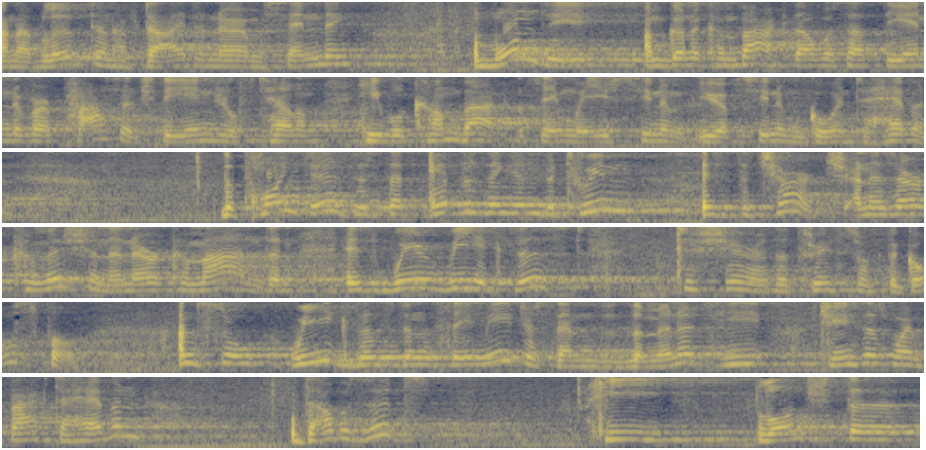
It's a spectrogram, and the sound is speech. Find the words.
and I've lived and I've died and now I'm ascending. And one day I'm going to come back. That was at the end of our passage. The angels tell him he will come back the same way you've seen him, you have seen him go into heaven. The point is, is that everything in between is the church and is our commission and our command and is where we exist to share the truths of the gospel. And so we exist in the same age as them. The minute he, Jesus went back to heaven, that was it. He launched the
